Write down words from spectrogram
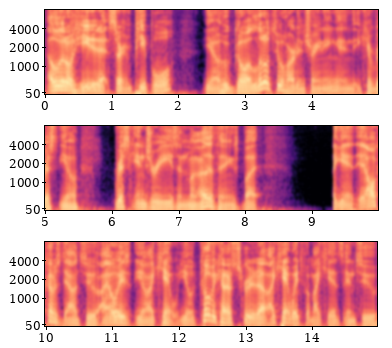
a little heated at certain people you know, who go a little too hard in training and you can risk, you know, risk injuries and among other things. But again, it all comes down to I always, you know, I can't, you know, COVID kind of screwed it up. I can't wait to put my kids into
